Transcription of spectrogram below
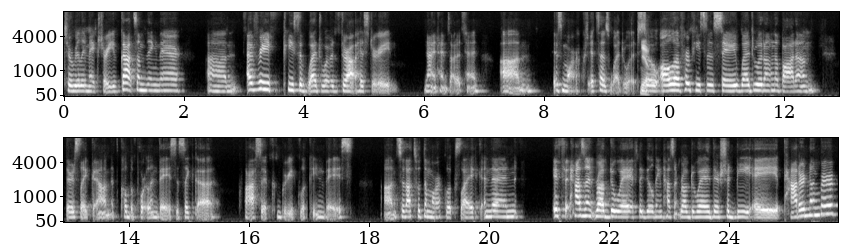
to really make sure you've got something there, um, every piece of Wedgwood throughout history, nine times out of ten, um, is marked. It says Wedgwood. Yeah. So all of her pieces say Wedgwood on the bottom. There's like um, it's called the Portland vase. It's like a classic Greek looking vase. Um, so that's what the mark looks like. And then if it hasn't rubbed away, if the gilding hasn't rubbed away, there should be a pattern number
